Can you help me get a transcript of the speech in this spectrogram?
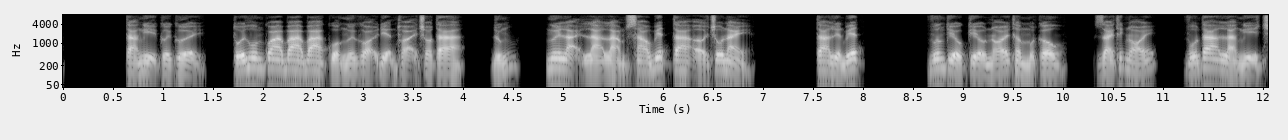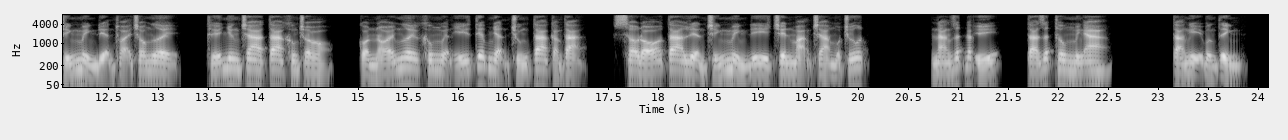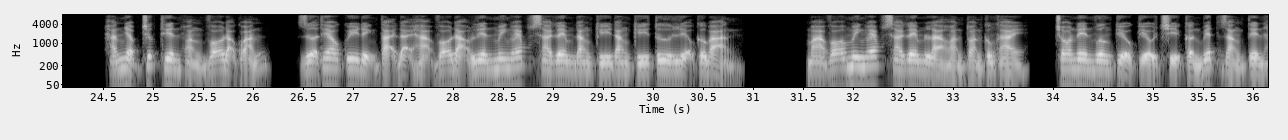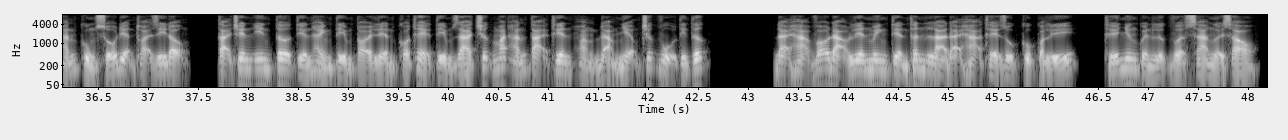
Tả nghị cười cười, tối hôm qua ba ba của ngươi gọi điện thoại cho ta, đúng, ngươi lại là làm sao biết ta ở chỗ này. Ta liền biết. Vương Tiểu Kiều nói thầm một câu, giải thích nói, vốn ta là nghị chính mình điện thoại cho ngươi, thế nhưng cha ta không cho, còn nói ngươi không nguyện ý tiếp nhận chúng ta cảm tạ, sau đó ta liền chính mình đi trên mạng tra một chút. Nàng rất đắc ý, ta rất thông minh a Ta nghị bừng tỉnh. Hắn nhập chức thiên hoàng võ đạo quán, dựa theo quy định tại đại hạ võ đạo liên minh website game đăng ký đăng ký tư liệu cơ bản. Mà võ minh website game là hoàn toàn công khai, cho nên Vương Tiểu Kiều chỉ cần biết rằng tên hắn cùng số điện thoại di động, tại trên Inter tiến hành tìm tòi liền có thể tìm ra trước mắt hắn tại thiên hoàng đảm nhiệm chức vụ tin tức. Đại hạ võ đạo liên minh tiền thân là đại hạ thể dục cục quản lý, thế nhưng quyền lực vượt xa người sau.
